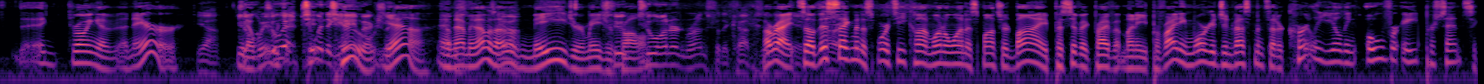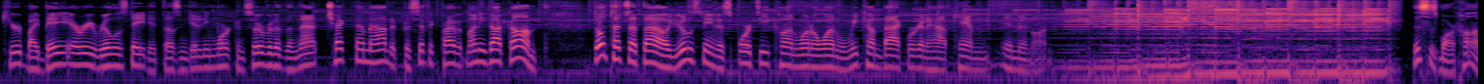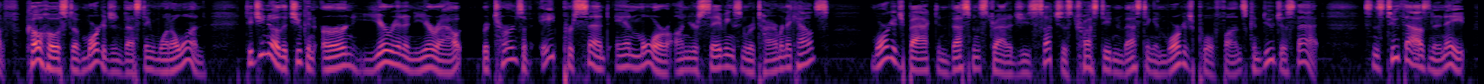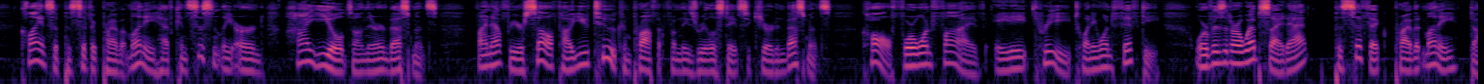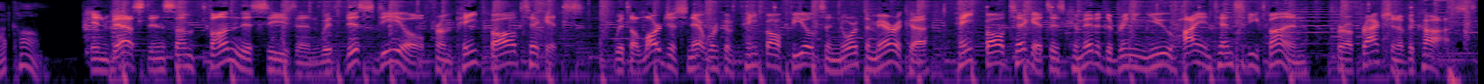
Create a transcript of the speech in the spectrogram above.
throwing a, an error. Yeah. You know, Two- we- two- we- two in the two, game, actually. Yeah, and I mean that was that was a major, major Two, problem. 200 runs for the Cubs. All right, so this All right. segment of Sports Econ 101 is sponsored by Pacific Private Money, providing mortgage investments that are currently yielding over 8% secured by Bay Area real estate. It doesn't get any more conservative than that. Check them out at pacificprivatemoney.com. Don't touch that dial. You're listening to Sports Econ 101. When we come back, we're going to have Cam Inman on. This is Mark Hanf, co host of Mortgage Investing 101. Did you know that you can earn year in and year out returns of 8% and more on your savings and retirement accounts? Mortgage backed investment strategies such as trusted investing and mortgage pool funds can do just that. Since 2008, clients of Pacific Private Money have consistently earned high yields on their investments. Find out for yourself how you too can profit from these real estate secured investments. Call 415 883 2150 or visit our website at pacificprivatemoney.com. Invest in some fun this season with this deal from Paintball Tickets. With the largest network of paintball fields in North America, Paintball Tickets is committed to bringing you high intensity fun for a fraction of the cost.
